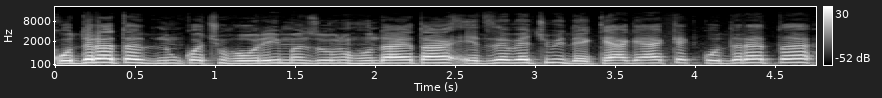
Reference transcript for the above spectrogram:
ਕੁਦਰਤ ਨੂੰ ਕੁਝ ਹੋਰ ਹੀ ਮਨਜ਼ੂਰ ਹੁੰਦਾ ਹੈ। ਤਾਂ ਇਸ ਦੇ ਵਿੱਚ ਵੀ ਦੇਖਿਆ ਗਿਆ ਹੈ ਕਿ ਕੁਦਰਤ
